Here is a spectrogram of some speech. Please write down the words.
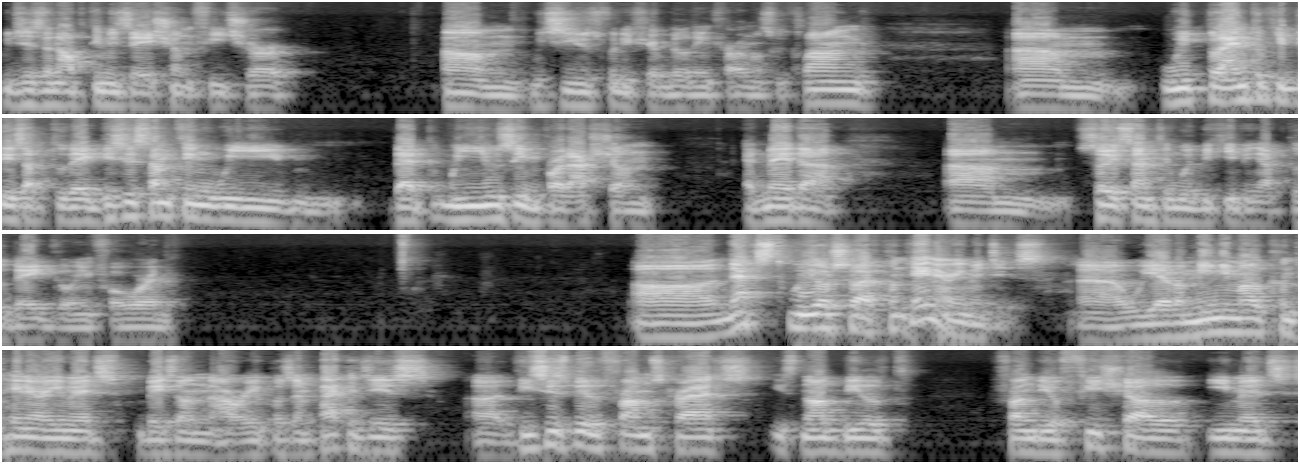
which is an optimization feature, um, which is useful if you're building kernels with Clang. Um, we plan to keep this up to date. This is something we that we use in production at Meta. Um, so it's something we'll be keeping up to date going forward. Uh, next, we also have container images. Uh, we have a minimal container image based on our repos and packages. Uh, this is built from scratch. It's not built from the official image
